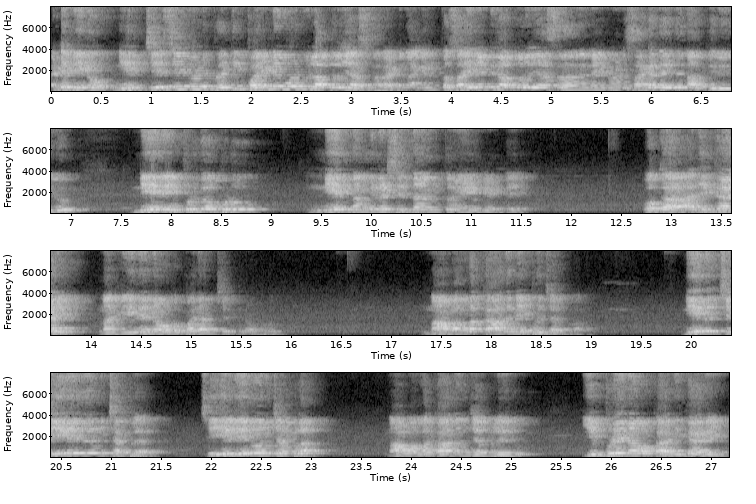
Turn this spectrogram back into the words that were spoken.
అంటే నేను నేను చేసేటువంటి ప్రతి పనిని కూడా వీళ్ళు అబ్జర్వ్ చేస్తున్నారు. అంటే నాకు ఎంత సైలెంట్గా అబ్జర్వ్ చేస్తున్నారు అనేటువంటి సంగతి అయితే నాకు తెలియదు నేను ఎప్పటికప్పుడు నేను నమ్మిన సిద్ధాంతం ఏంటంటే ఒక అధికారి నాకు ఏదైనా ఒక పని చెప్పినప్పుడు నా వల్ల కాదని ఎప్పుడు చెప్పాలి? నేను చేయలేదు అని చెప్పలేదు చేయలేను అని చెప్పలా? నా వల్ల కాదని చెప్పలేదు. ఎప్పుడైనా ఒక అధికారి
